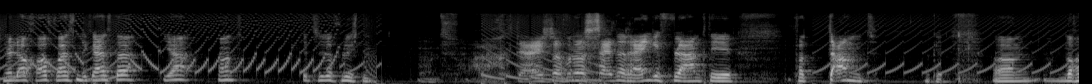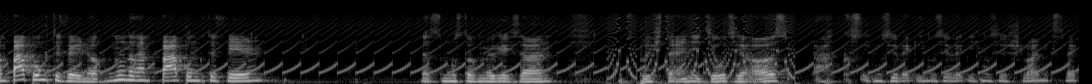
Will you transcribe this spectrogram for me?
Schnell auch aufreißen, die Geister. Ja, und jetzt wieder flüchten. Und ach, der ist da von der Seite reingeflankt, die. Verdammt! Okay. Ähm, noch ein paar Punkte fehlen noch. Nur noch ein paar Punkte fehlen. Das muss doch möglich sein. Jetzt bricht da ein Idiot hier aus. Ach, ich muss hier weg, ich muss hier weg, ich muss hier schleunigst weg.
